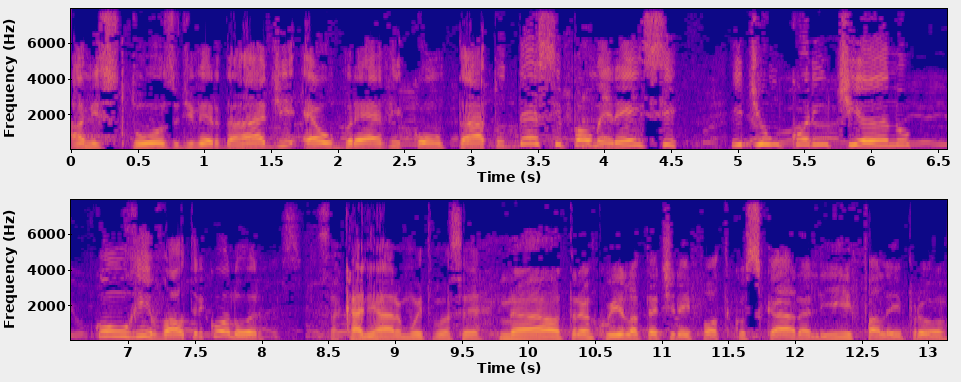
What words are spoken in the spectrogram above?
Amistoso de verdade é o breve contato desse palmeirense e de um corintiano com o rival tricolor. Sacanearam muito você? Não, tranquilo. Até tirei foto com os caras ali, falei pro,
